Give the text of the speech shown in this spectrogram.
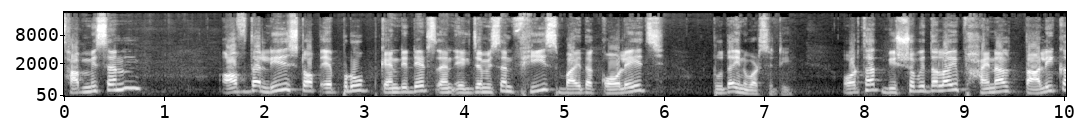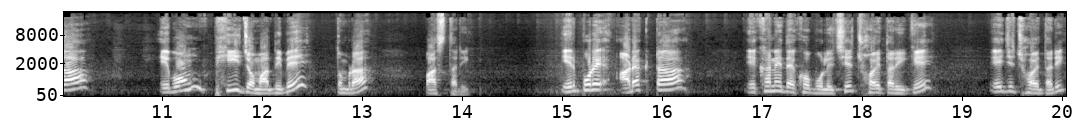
submission of the list of approve candidates and examination fees by the college to the university অর্থাৎ বিশ্ববিদ্যালয় ফাইনাল তালিকা এবং ফি জমা দিবে তোমরা পাঁচ তারিখ। এরপরে আরেকটা এখানে দেখো বলেছে ছয় তারিখে। এই যে ছয় তারিখ,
